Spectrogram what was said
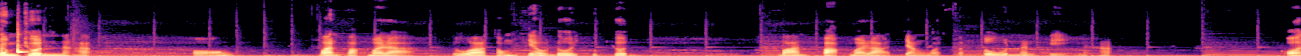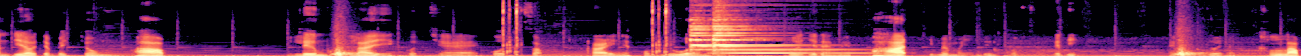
ชุมชนนะครับของบ้านปากบาราหรือว่าท่องเที่ยวโดยชุมชน บ้านปากบาราจังหวัดสตูลนั่นเองนะฮะก่อนที่เราจะไปชมภาพ อย่าลืมกดไลค์ กดแชร์ กด subscribe ให้ผมด้วยนะเพื่อจะได้ไม่พลาดที่ใหม่ๆอย่าลืมกดกระดิ่งให้ผมด้วยนะครับ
